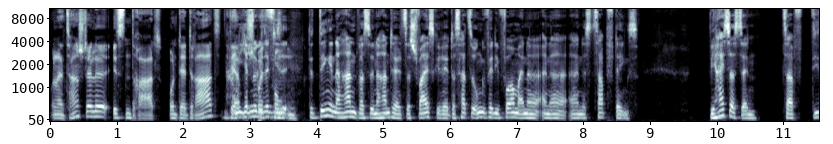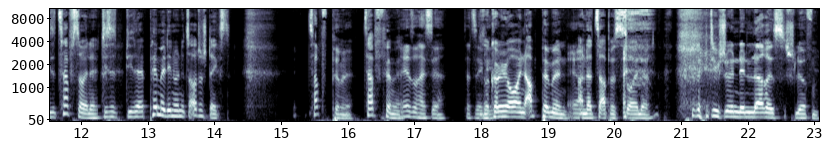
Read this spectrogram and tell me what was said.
und an der Tankstelle ist ein Draht und der Draht, der Nein, ich habe nur gesagt, diese, das Ding in der Hand, was du in der Hand hältst, das Schweißgerät, das hat so ungefähr die Form einer, einer, eines Zapfdings. Wie heißt das denn? Zapf, diese Zapfsäule, diese, dieser Pimmel, den du ins Auto steckst. Zapfpimmel. Zapfpimmel. Ja, so heißt der. Tatsächlich. So können wir auch einen abpimmeln Ja. an der Zappessäule. Richtig schön den Lörres schlürfen.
